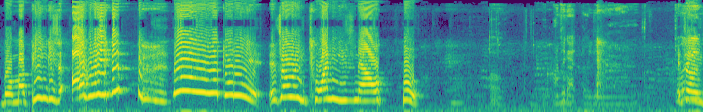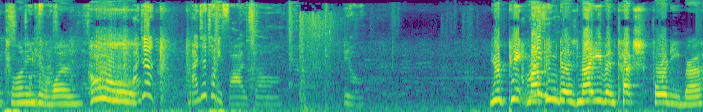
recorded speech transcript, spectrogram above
Bro, my ping is ugly. oh, look at it. It's only 20s now. Oh, Oh, I think I 30 now. it's only 20s 25. and 1. Oh, Mine's at mine's at 25, so you know. your ping, my not ping does not even touch 40, bruh.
